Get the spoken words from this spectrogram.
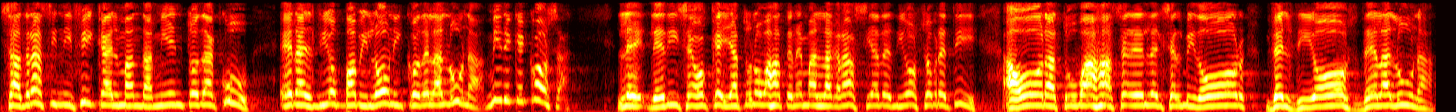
Sadrach significa el mandamiento de Acú. Era el dios babilónico de la luna. Mire qué cosa le, dice, ok, ya tú no vas a tener más la gracia de Dios sobre ti. Ahora tú vas a ser el servidor del Dios de la luna.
